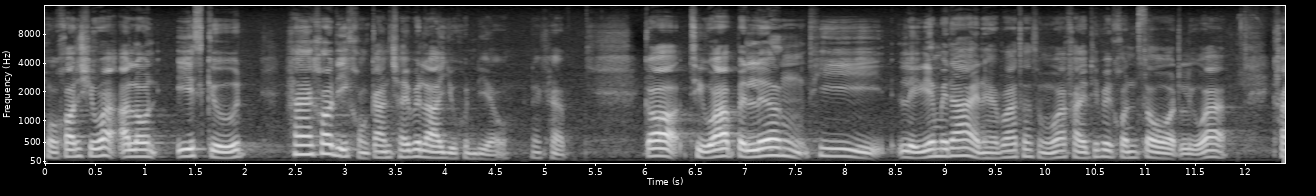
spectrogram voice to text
หัวข้อที่ชื่อว่า alone is good 5 ข้อดีของการใช้เวลาอยู่คนเดียวนะครับ ก็ถือว่าเป็นเรื่องที่หลีกเลี่ยงไม่ได้นะครับว่าถ้าสมมติว่าใครที่เป็นคนโสดหรือว่าใคร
